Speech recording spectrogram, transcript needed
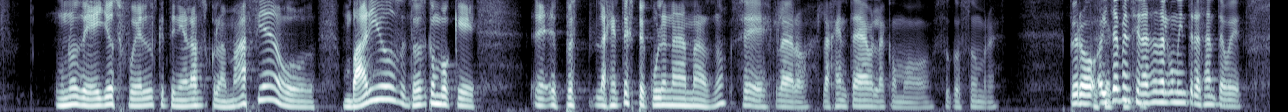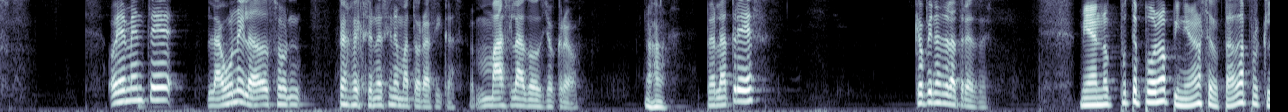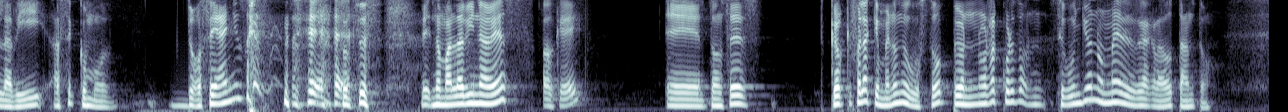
uno de ellos fue el que tenía lazos con la mafia o varios. Entonces como que, eh, pues la gente especula nada más, ¿no? Sí, claro. La gente habla como su costumbre. Pero ahorita mencionaste algo muy interesante, güey. Obviamente, la 1 y la 2 son perfecciones cinematográficas. Más la 2, yo creo. Ajá. Pero la 3... ¿Qué opinas de la 3, güey? Mira, no te puedo una opinión acertada porque la vi hace como 12 años. entonces, eh, nomás la vi una vez. ok. Eh, entonces, creo que fue la que menos me gustó, pero no recuerdo, según yo no me desagradó tanto.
